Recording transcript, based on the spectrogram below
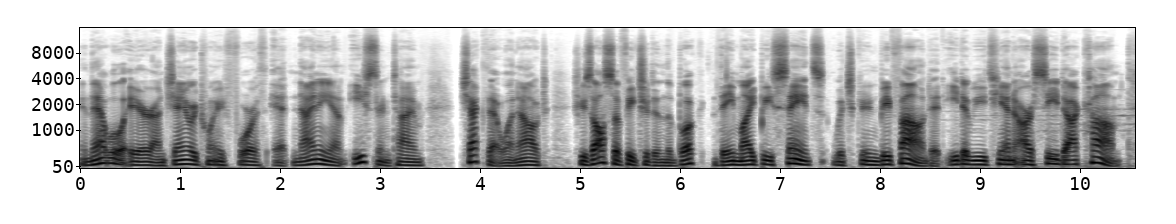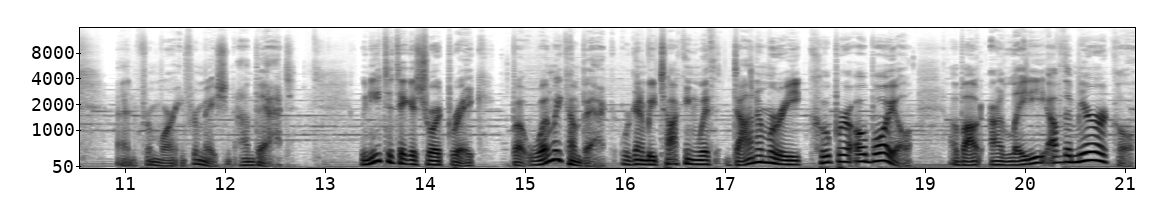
and that will air on January 24th at 9 a.m. Eastern Time. Check that one out. She's also featured in the book They Might Be Saints, which can be found at EWTNRC.com, and for more information on that. We need to take a short break, but when we come back, we're going to be talking with Donna Marie Cooper O'Boyle about Our Lady of the Miracle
